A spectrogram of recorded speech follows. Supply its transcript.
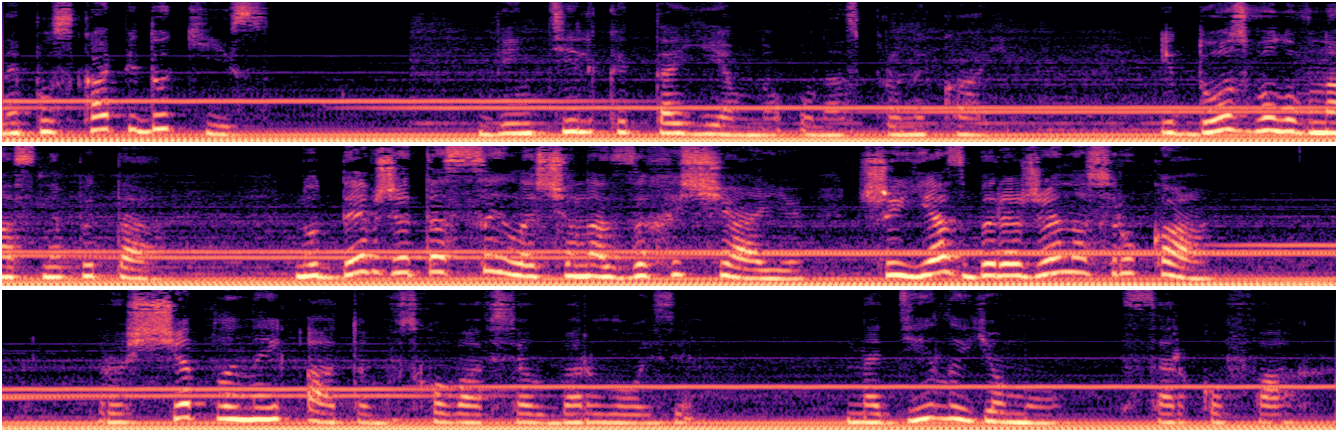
не пуска під окіс. Він тільки таємно у нас проникає, і дозволу в нас не пита. Ну де вже та сила, що нас захищає, чия збереже нас рука? Розщеплений атом сховався в барлозі, наділи йому саркофаг.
